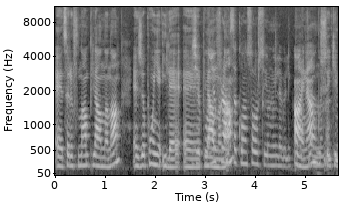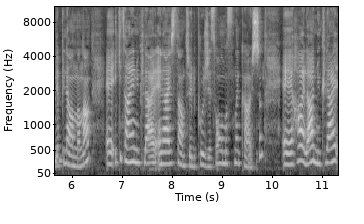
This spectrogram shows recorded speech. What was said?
e, tarafından planlanan e, Japonya ile e, Japonya, planlanan. Fransa konsorsiyumuyla birlikte Aynen bu şekilde planlanan e, iki tane nükleer enerji santrali projesi olmasına karşın e, hala nükleer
